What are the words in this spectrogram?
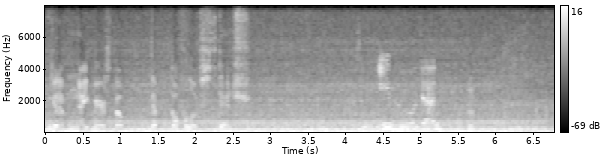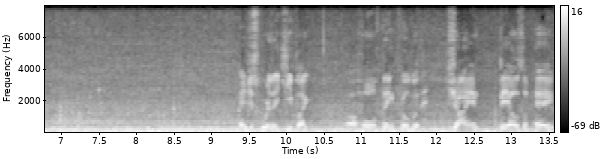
I'm gonna have nightmares about that buffalo stench. There's an emu again. Mm-hmm. And just where they keep like a whole thing filled with giant bales of hay.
